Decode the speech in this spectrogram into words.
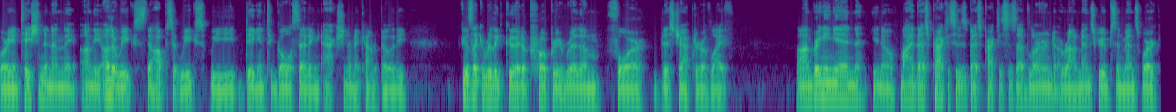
orientation, and then the on the other weeks, the opposite weeks, we dig into goal setting, action, and accountability. Feels like a really good, appropriate rhythm for this chapter of life. I'm bringing in, you know, my best practices, best practices I've learned around men's groups and men's work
